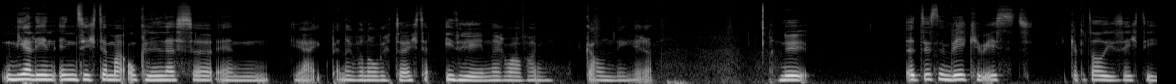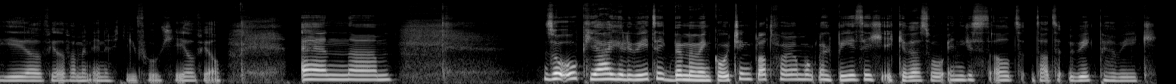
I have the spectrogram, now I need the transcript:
niet alleen inzichten, maar ook lessen en ja, ik ben ervan overtuigd dat iedereen er wat van kan leren. Nu, het is een week geweest, ik heb het al gezegd, die heel veel van mijn energie vroeg. Heel veel. En um, zo ook, ja, jullie weten, ik ben met mijn coachingplatform ook nog bezig. Ik heb dat zo ingesteld dat week per week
